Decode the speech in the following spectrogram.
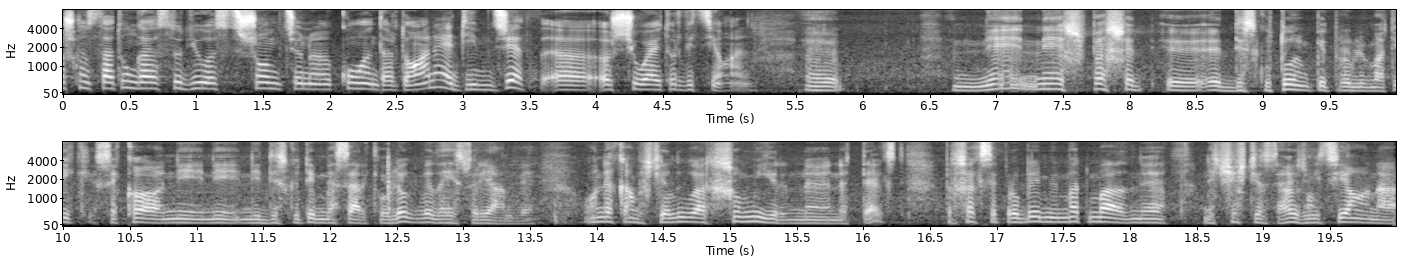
është konstatu nga studiues shumë që në kohën dardane, e dim gjithë është quajtur Vicianë. Ne shpesh e diskutojmë këtë problematikë se ka një diskutim mes arkeologëve dhe historianëve. Unë e kam shtjelluar shumë mirë në tekst, për shkak se problemi më i madh në çështjen se a është Viciana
